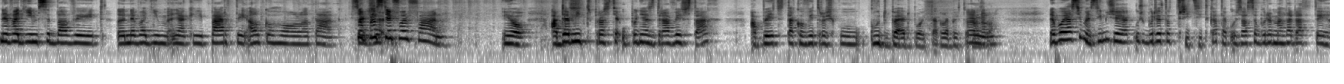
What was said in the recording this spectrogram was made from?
nevadí jim se bavit, eh, nevadí jim nějaký party, alkohol a tak. Jsou Takže- prostě for fun. Jo, a jde mít prostě úplně zdravý vztah a být takový trošku good bad boy, takhle bych to Ano. nazvala. Nebo já si myslím, že jak už bude ta třicítka, tak už zase budeme hledat ty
